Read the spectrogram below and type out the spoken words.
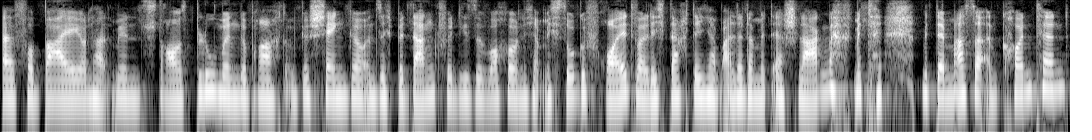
äh, vorbei und hat mir einen Strauß Blumen gebracht und Geschenke und sich bedankt für diese Woche. Und ich habe mich so gefreut, weil ich dachte, ich habe alle damit erschlagen, mit, mit der Masse an Content.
